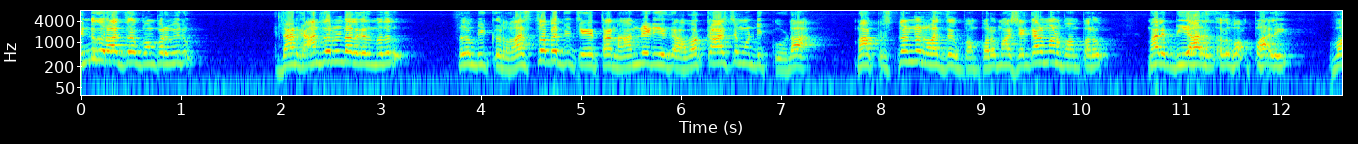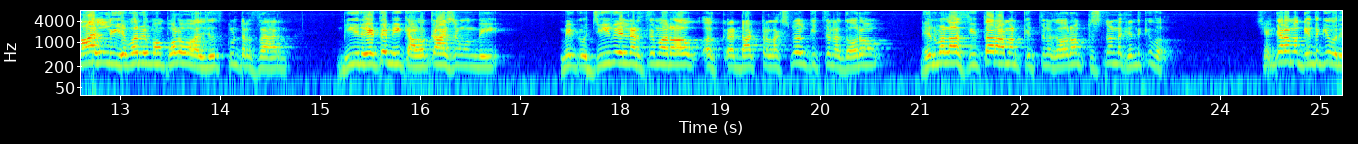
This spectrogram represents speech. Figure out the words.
ఎందుకు రాజ్యసభ పంపరు మీరు దానికి ఆన్సర్ ఉండాలి కదా మొదలు. సో మీకు రాష్ట్రపతి చేత నామినేట్ చేసే అవకాశం ఉండి కూడా మా కృష్ణన్న రాజ్యసభ పంపరు మా శంకరమ్మను పంపరు మళ్ళీ బీఆర్ఎస్ వాళ్ళు పంపాలి. వాళ్ళు ఎవరు పంపాలో వాళ్ళు చూసుకుంటారు సార్. మీరైతే మీకు అవకాశం ఉంది. మీకు జీవీఎల్ నరసింహారావు డాక్టర్ లక్ష్మణ్కి ఇచ్చిన గౌరవం నిర్మలా సీతారామన్కి ఇచ్చిన గౌరవం కృష్ణన్నకి ఎందుకు ఇవ్వరు? శంకరమ్మకి ఎందుకు ఇవ్వరు?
